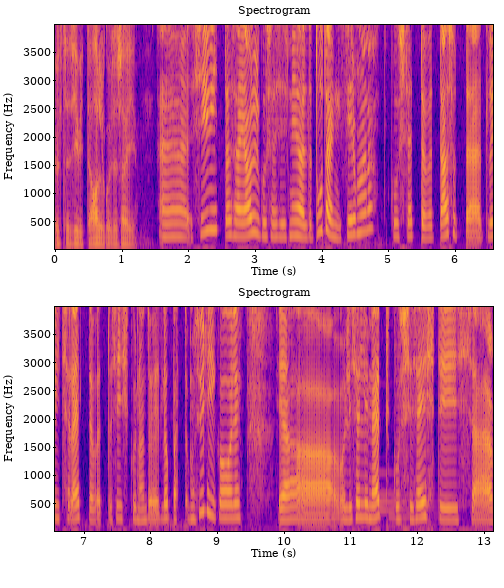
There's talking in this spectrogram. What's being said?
üldse Civita alguse sai? Civita sai alguse siis nii-öelda tudengifirmana, kus ettevõtte asutajad lõid selle ettevõtte siis, kui nad olid lõpetamas ülikooli ja oli selline hetk, kus siis Eestis äh,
